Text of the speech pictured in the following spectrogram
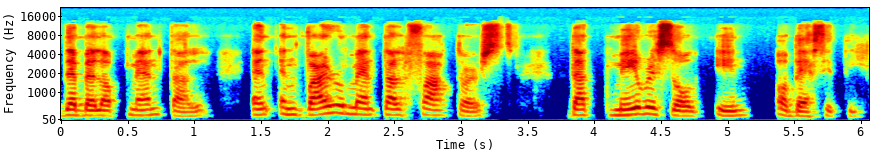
developmental, and environmental factors that may result in obesity.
